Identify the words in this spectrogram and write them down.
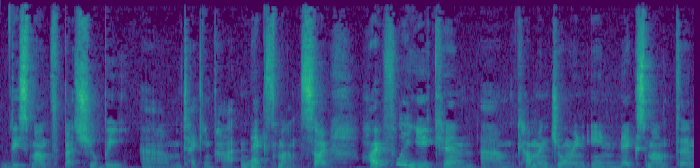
this month, but she'll be um, taking part next month. So hopefully you can um, come and join in next month and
